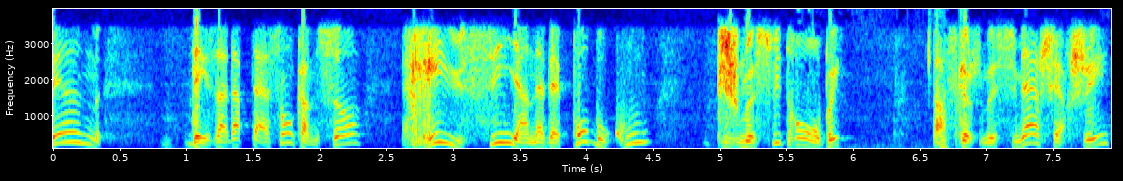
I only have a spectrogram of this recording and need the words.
films, des adaptations comme ça, réussis, il n'y en avait pas beaucoup. Puis je me suis trompé. Parce que je me suis mis à chercher.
